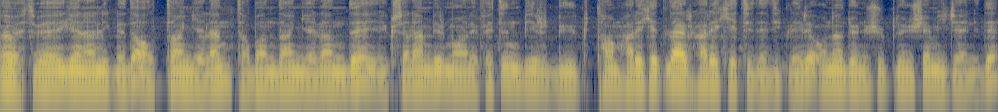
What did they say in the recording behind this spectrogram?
Evet ve genellikle de alttan gelen, tabandan gelen de yükselen bir muhalefetin bir büyük tam hareketler hareketi dedikleri ona dönüşüp dönüşemeyeceğini de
